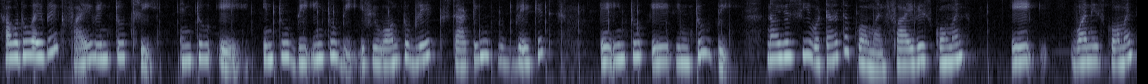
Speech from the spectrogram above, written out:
How do I break? 5 into 3 into A into B into B. If you want to break starting break it A into A into B now you see what are the common? 5 is common a 1 is common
